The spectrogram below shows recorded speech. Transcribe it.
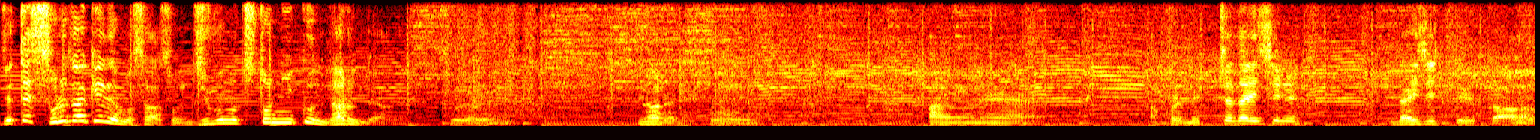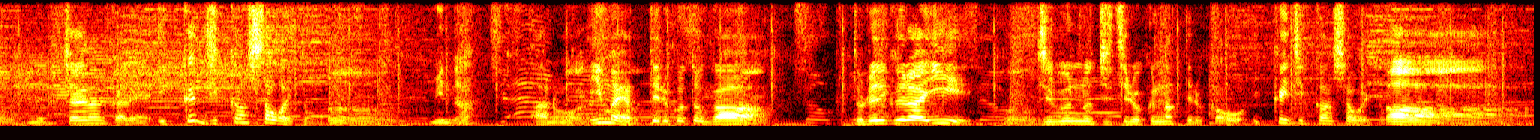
絶対それだけでもさその自分の血と肉になるんだよね。それだけでうなるね。あのねあこれめっちゃ大事ね。大事っていうか、うん。めっちゃなんかね一回実感した方がいいと思う、うん、うん。うん、みんな？あの、うん。今やってることがどれぐらいうん。自分の実力になってるかを一回実感した方がいいと思あ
